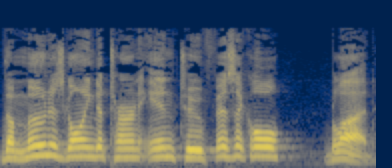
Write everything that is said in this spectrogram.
the moon is going to turn into physical blood?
